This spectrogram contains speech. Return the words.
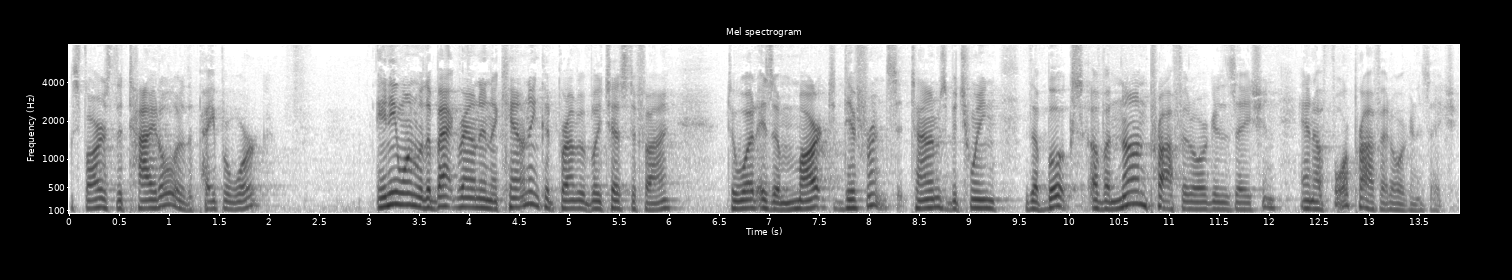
as far as the title or the paperwork? Anyone with a background in accounting could probably testify to what is a marked difference at times between the books of a nonprofit organization and a for profit organization.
